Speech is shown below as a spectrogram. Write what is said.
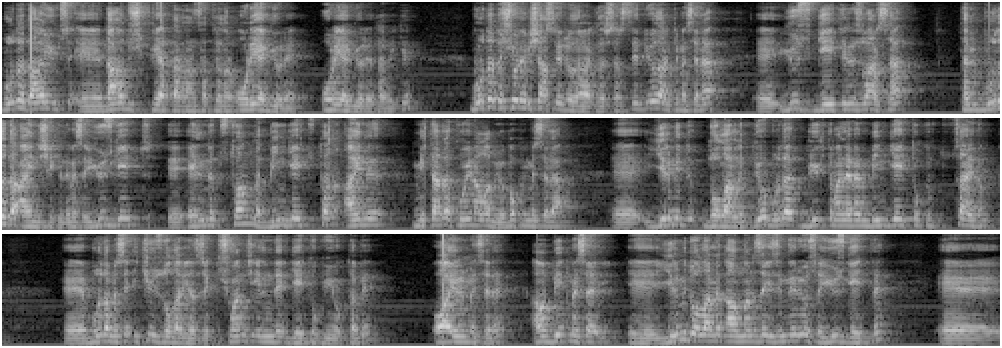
Burada daha yüksek, e, daha düşük fiyatlardan satıyorlar oraya göre. Oraya göre tabii ki. Burada da şöyle bir şans veriyorlar arkadaşlar. Size diyorlar ki mesela e, 100 gate'iniz varsa tabii burada da aynı şekilde. Mesela 100 gate e, elinde tutanla 1000 gate tutan aynı miktarda coin alamıyor. Bakın mesela e, 20 dolarlık diyor. Burada büyük ihtimalle ben 1000 gate token tutsaydım e, burada mesela 200 dolar yazacaktı. Şu an hiç elinde gate token yok tabii. O ayrı mesele. Ama bir mesela e, 20 dolarlık almanıza izin veriyorsa 100 gate'le e,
